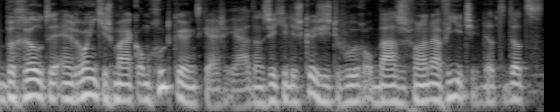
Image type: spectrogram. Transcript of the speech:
begroten en rondjes maken om goedkeuring te krijgen. Ja, dan zit je discussies te voeren op basis van een A4'tje. Dat, dat,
